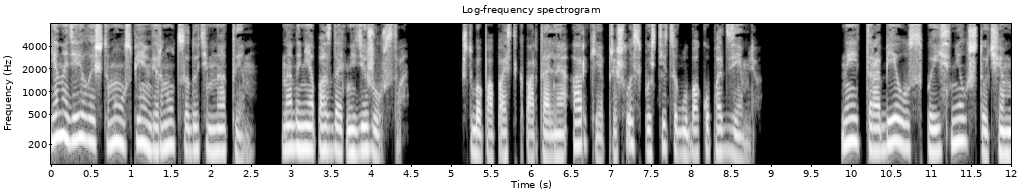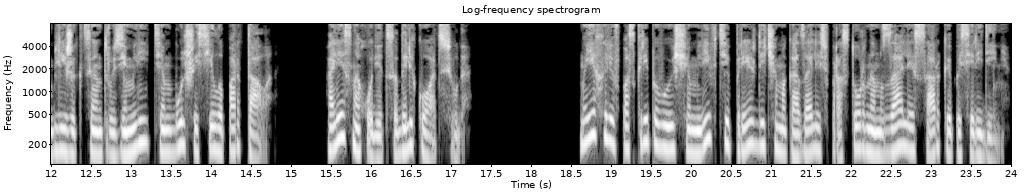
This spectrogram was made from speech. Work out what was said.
Я надеялась, что мы успеем вернуться до темноты. Надо не опоздать на дежурство. Чтобы попасть к портальной арке, пришлось спуститься глубоко под землю. Нейт Трабеус пояснил, что чем ближе к центру Земли, тем больше сила портала, а лес находится далеко отсюда. Мы ехали в поскрипывающем лифте, прежде чем оказались в просторном зале с аркой посередине.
